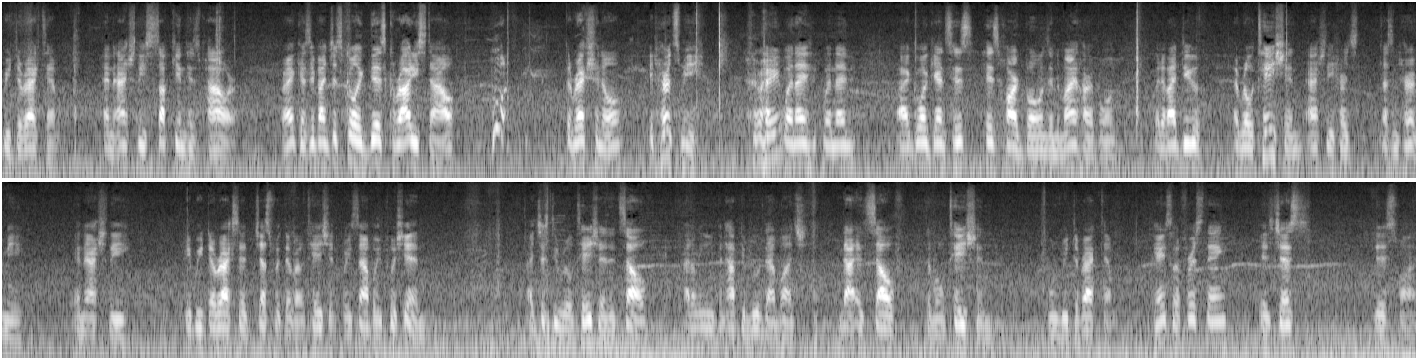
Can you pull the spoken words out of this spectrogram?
redirect him and actually suck in his power, right? Because if I just go like this, karate style, directional, it hurts me, right? When I when I uh, go against his his hard bones and my hard bone. But if I do a rotation, actually hurts doesn't hurt me, and actually it redirects it just with the rotation. For example, you push in, I just do rotation itself. I don't even have to move that much. That itself, the rotation, will redirect him. Okay, so the first thing is just this one.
